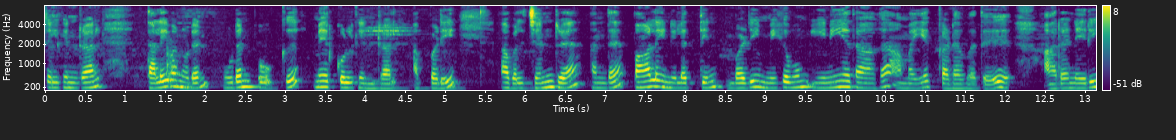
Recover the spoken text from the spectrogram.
செல்கின்றாள்? தலைவனுடன் உடன்போக்கு மேற்கொள்கின்றாள். அப்படி அவள் சென்ற அந்த பாலை நிலத்தின் வழி மிகவும் இனியதாக அமைய கடவது. அறநெறி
